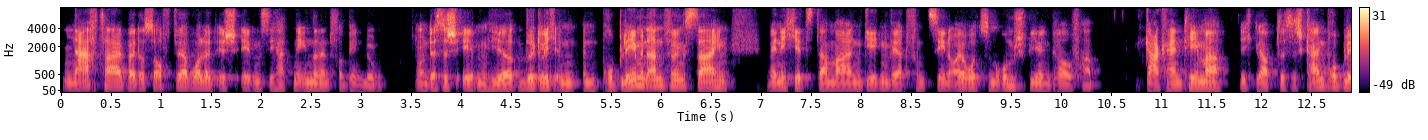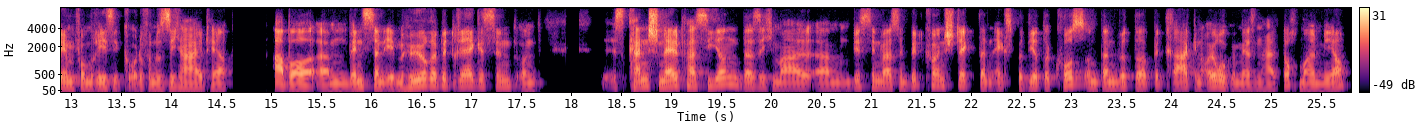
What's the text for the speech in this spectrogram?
Nachteil bei der Software-Wallet ist eben, sie hat eine Internetverbindung. Und das ist eben hier wirklich ein, ein, Problem in Anführungszeichen. Wenn ich jetzt da mal einen Gegenwert von 10 Euro zum Rumspielen drauf habe, gar kein Thema. Ich glaube, das ist kein Problem vom Risiko oder von der Sicherheit her. Aber ähm, wenn es dann eben höhere Beträge sind und es kann schnell passieren, dass ich mal ähm, ein bisschen was in Bitcoin stecke, dann explodiert der Kurs und dann wird der Betrag in Euro gemessen halt doch mal mehr.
